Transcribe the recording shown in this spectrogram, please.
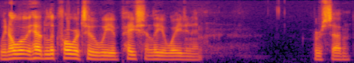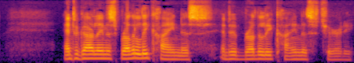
we know what we have to look forward to. We are patiently awaiting Him. Verse 7. And to godliness, brotherly kindness, and to brotherly kindness, charity.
